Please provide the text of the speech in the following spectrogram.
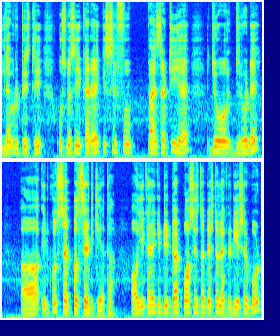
लेबोरेटरीज थी, उसमें से ये कह रहे हैं कि सिर्फ़ पैंसठ ही है जो, जिन्होंने इनको सैंपल सेंड किया था। और ये कह रहे हैं कि did not process the national accreditation board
